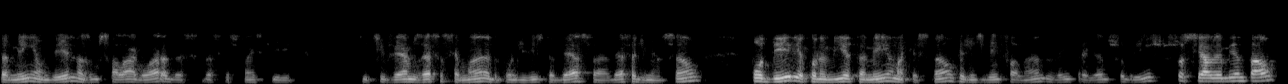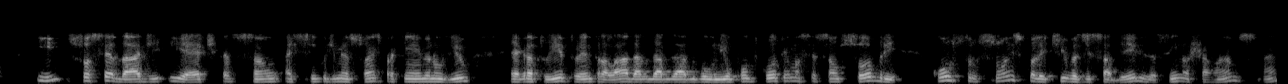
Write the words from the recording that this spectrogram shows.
também é um deles. Nós vamos falar agora das, das questões que que tivemos essa semana do ponto de vista dessa, dessa dimensão. Poder e economia também é uma questão que a gente vem falando, vem pregando sobre isso. Social e ambiental e sociedade e ética são as cinco dimensões. Para quem ainda não viu, é gratuito, entra lá, www.golnew.com, tem uma seção sobre construções coletivas de saberes, assim nós chamamos, né?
